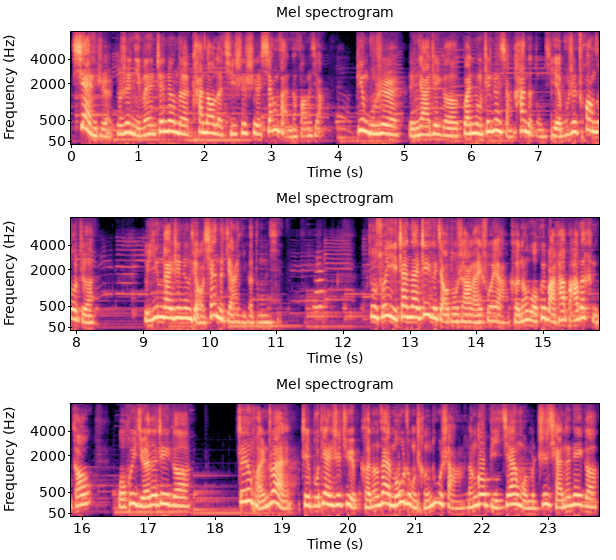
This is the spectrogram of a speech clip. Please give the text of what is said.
限制，就是你们真正的看到了其实是相反的方向，并不是人家这个观众真正想看的东西，也不是创作者就应该真正表现的这样一个东西。就所以站在这个角度上来说呀，可能我会把它拔得很高，我会觉得这个《甄嬛传》这部电视剧可能在某种程度上能够比肩我们之前的那个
